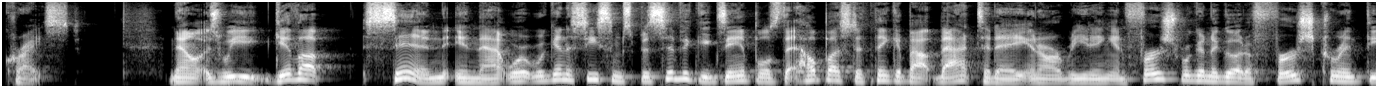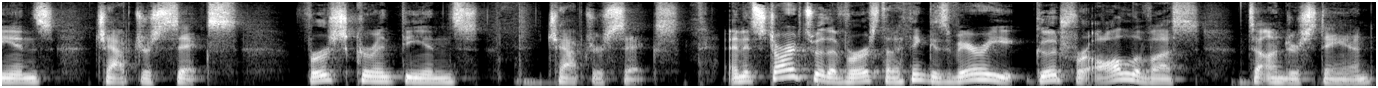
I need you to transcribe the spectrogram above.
Christ. Now, as we give up sin in that, we're, we're going to see some specific examples that help us to think about that today in our reading. And first, we're going to go to 1 Corinthians chapter 6. 1 Corinthians chapter 6. And it starts with a verse that I think is very good for all of us to understand,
